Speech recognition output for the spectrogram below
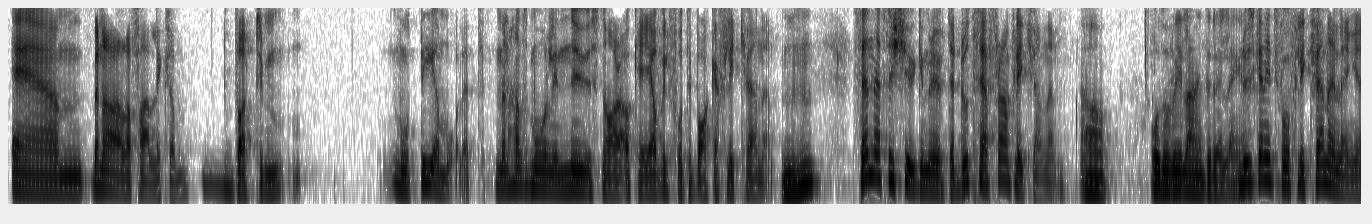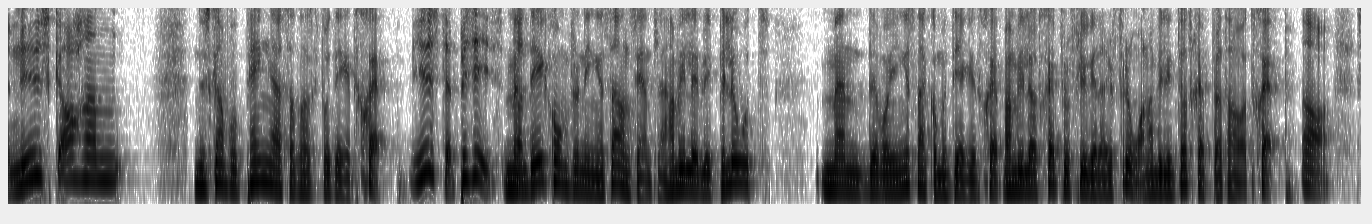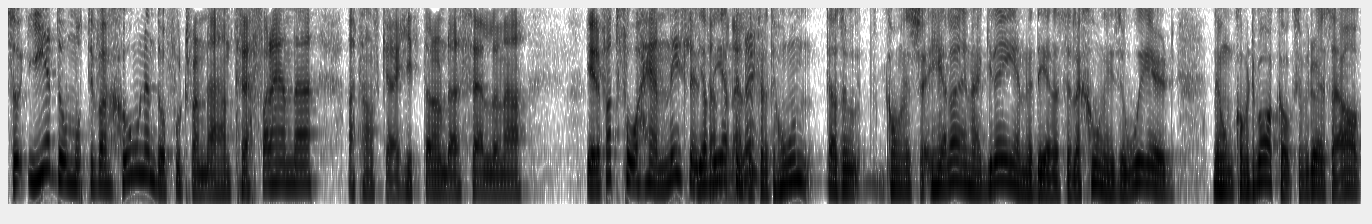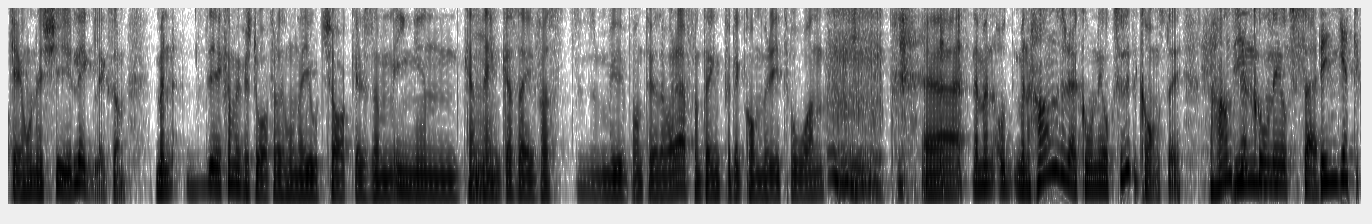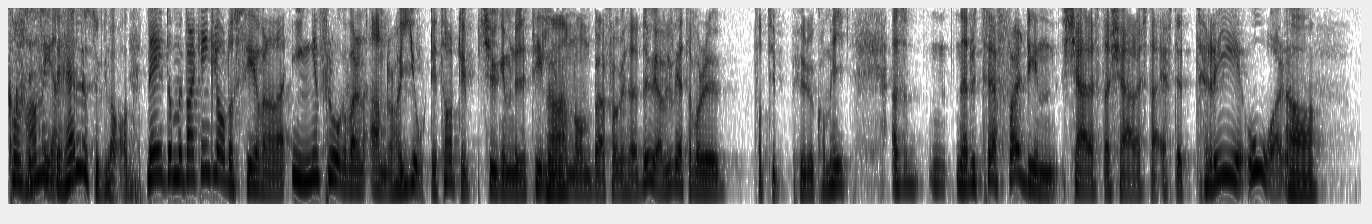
ja. Um, men han har i alla fall liksom varit mot det målet. Men hans mål är nu snarare, okej, okay, jag vill få tillbaka flickvännen. Mm. Sen efter 20 minuter, då träffar han flickvännen. Ja, och då vill han inte det längre. Nu ska han inte få flickvännen längre. Nu ska han... Nu ska han få pengar så att han ska få ett eget skepp. Just det, precis. Men att... det kom från ingenstans egentligen. Han ville bli pilot, men det var ju inget snack om ett eget skepp. Han ville ha ett skepp för att flyga därifrån. Han ville inte ha ett skepp för att ha ett skepp. Ja, så är då motivationen då fortfarande när han träffar henne att han ska hitta de där cellerna är det för att få henne i slutändan? Jag vet inte, för att hon, alltså, hela den här grejen med deras relation är så weird när hon kommer tillbaka också. För då är det så här, ah, okej okay, hon är kylig liksom. Men det kan vi förstå för att hon har gjort saker som ingen kan mm. tänka sig fast vi får inte veta vad det är för någonting för det kommer i tvåan. eh, nej, men, och, men hans reaktion är också lite konstig. För hans är reaktion är också så här, det är en jättekonstig han är inte heller så glad. Nej, de är varken glada att se varandra, ingen frågar vad den andra har gjort. Det tar typ 20 minuter till innan någon börjar fråga så här, du jag vill veta vad du på typ hur du kom hit. Alltså, när du träffar din käresta käresta efter tre år. Ja.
